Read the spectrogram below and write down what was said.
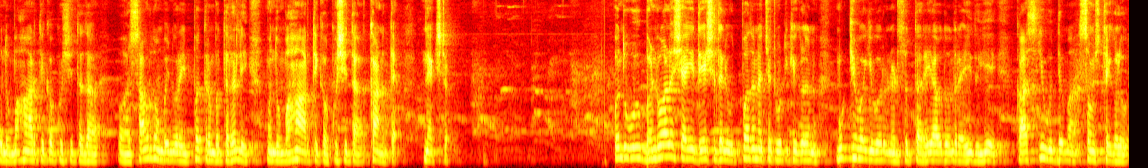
ಒಂದು ಮಹಾ ಆರ್ಥಿಕ ಕುಸಿತದ ಸಾವಿರದ ಒಂಬೈನೂರ ಇಪ್ಪತ್ತೊಂಬತ್ತರಲ್ಲಿ ಒಂದು ಮಹಾ ಆರ್ಥಿಕ ಕುಸಿತ ಕಾಣುತ್ತೆ. ನೆಕ್ಸ್ಟ್ ಒಂದು ಬಂಡವಾಳಶಾಹಿ ದೇಶದಲ್ಲಿ ಉತ್ಪಾದನಾ ಚಟುವಟಿಕೆಗಳನ್ನು ಮುಖ್ಯವಾಗಿ ಇವರು ನಡೆಸುತ್ತಾರೆ. ಯಾವುದು ಅಂದರೆ ಐದು ಎ, ಖಾಸಗಿ ಉದ್ಯಮ ಸಂಸ್ಥೆಗಳು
